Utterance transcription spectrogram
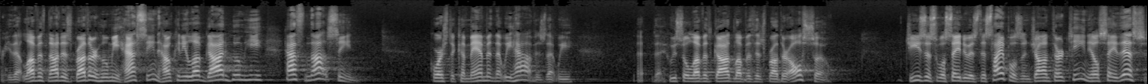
For he that loveth not his brother whom he hath seen, how can he love God whom he hath not seen? Of course, the commandment that we have is that we that, that whoso loveth God loveth his brother also. Jesus will say to his disciples in John 13, he'll say this,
